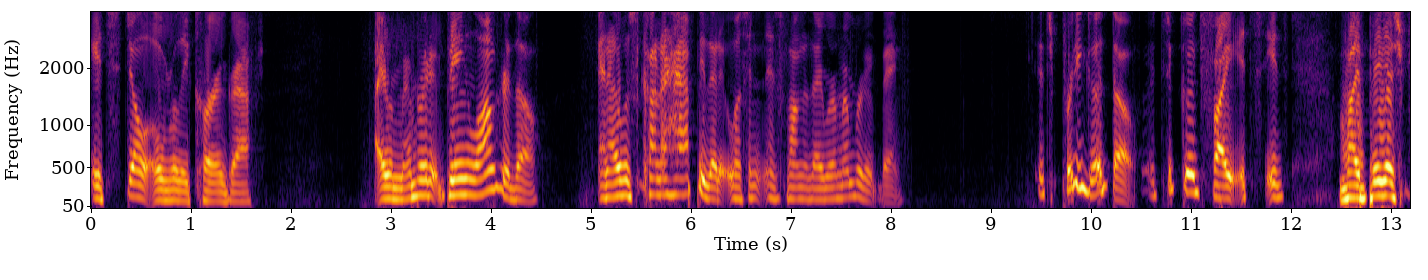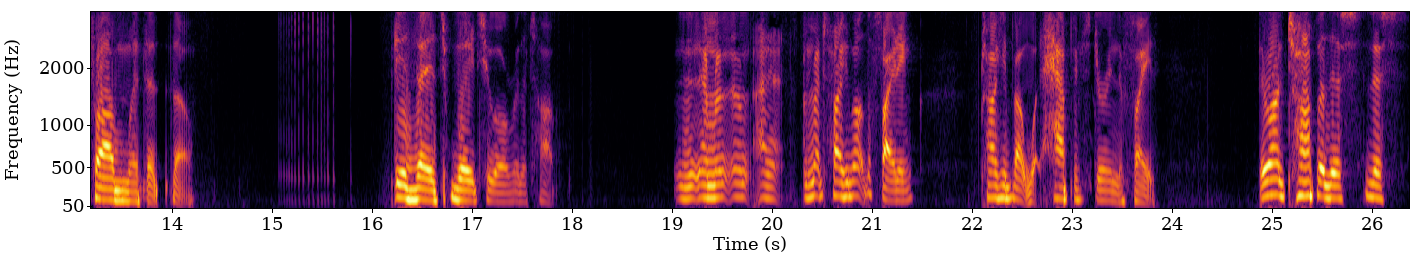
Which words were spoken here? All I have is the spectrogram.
It's still overly choreographed. I remembered it being longer though, and I was kind of happy that it wasn't as long as I remembered it being. It's pretty good though. It's a good fight. It's it's my biggest problem with it though is that it's way too over the top. I'm not, I'm, I'm not talking about the fighting. I'm talking about what happens during the fight. They're on top of this this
